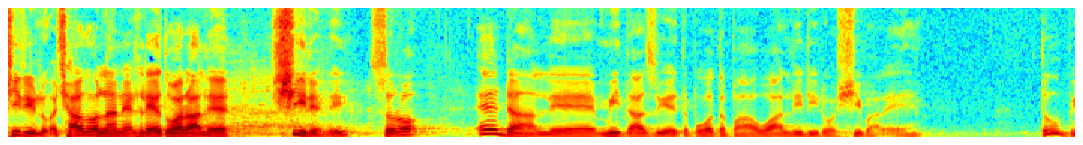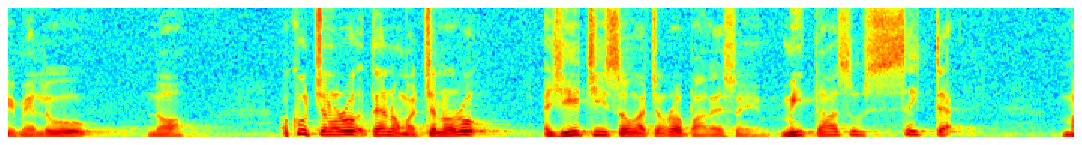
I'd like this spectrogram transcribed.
ရှိတွေလို့အခြားသောလမ်းနဲ့လှည့်သွားတာလည်းရှိတယ်လေဆိုတော့အဲ့ဒါလည်းမိသားစုရဲ့သဘောတဘာဝလေးတွေတော့ရှိပါတယ်တို့ပေမဲ့လို့เนาะအခုကျွန်တော်တို့အသင်းတော်မှာကျွန်တော်တို့အရေးကြီးဆုံးကကျွန်တော်တို့ပါလဲဆိုရင်မိသားစုစိတ်တက်မ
